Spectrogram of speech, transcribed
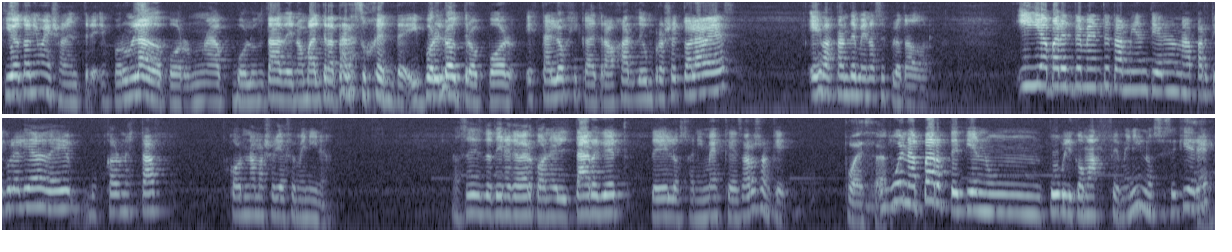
Kyoto Animation entre por un lado por una voluntad de no maltratar a su gente y por el otro por esta lógica de trabajar de un proyecto a la vez es bastante menos explotador y aparentemente también tienen una particularidad de buscar un staff con una mayoría femenina no sé si esto tiene que ver con el target de los animes que desarrollan que Puede ser. buena parte tienen un público más femenino si se quiere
